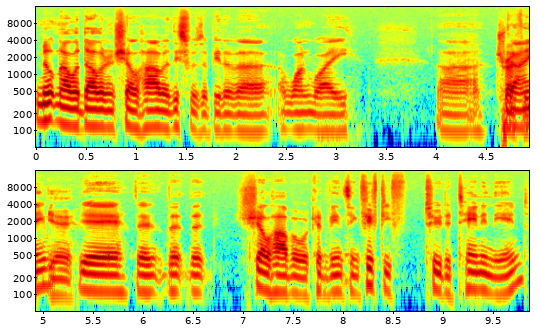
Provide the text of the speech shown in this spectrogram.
Milton Ulladulla and Shell Harbour. This was a bit of a, a one-way uh, Traffic, game. yeah. Yeah. The, the, the Shell Harbour were convincing, fifty-two to ten in the end.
